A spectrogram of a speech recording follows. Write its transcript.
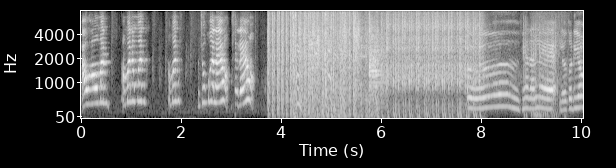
เอาเอามันเอามันเอามันเอามันมันชุบเพื่อนแล้วเสร็จแล้ว เออแค่นั้นแหละเหลือตัวเดียว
